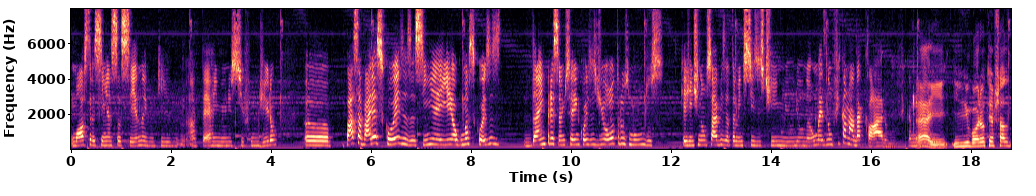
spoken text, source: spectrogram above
mostra assim essa cena em que a Terra e Milne se fundiram, uh, passa várias coisas assim, e aí algumas coisas dá a impressão de serem coisas de outros mundos que a gente não sabe exatamente se existia em ou não, mas não fica nada claro, né? Fica meio... É, e, e embora eu tenha achado,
